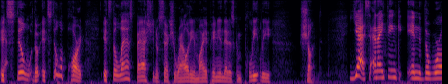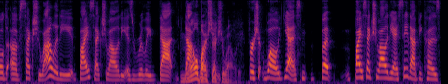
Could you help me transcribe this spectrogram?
It's still the it's still a part. It's the last bastion of sexuality, in my opinion, that is completely shunned. Yes, and I think in the world of sexuality, bisexuality is really that that Male portion. bisexuality. For sure. Well, yes, but bisexuality, I say that because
